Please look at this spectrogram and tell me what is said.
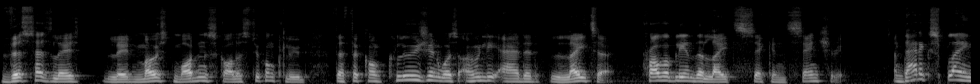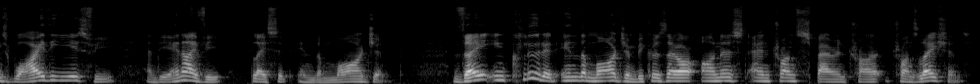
This has led, led most modern scholars to conclude that the conclusion was only added later, probably in the late second century. And that explains why the ESV and the NIV place it in the margin. They include it in the margin because they are honest and transparent tra- translations.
